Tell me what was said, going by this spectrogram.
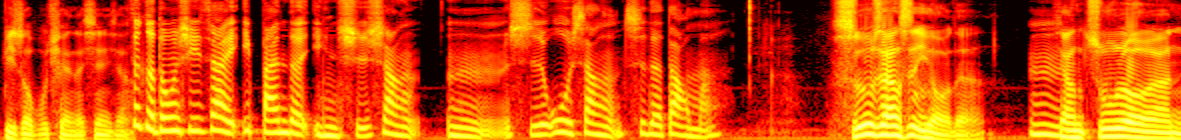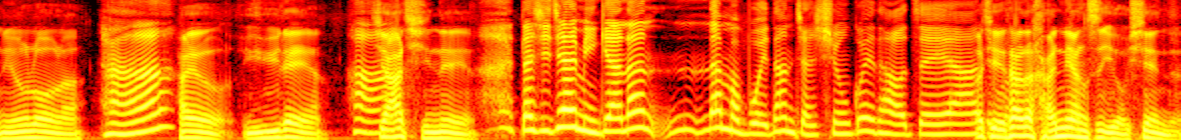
闭锁不全的现象。这个东西在一般的饮食上，嗯，食物上吃得到吗？食物上是有的，嗯，像猪肉啊、牛肉啦，啊，还有鱼类啊、家禽类。但是这些物件，那那么不会当讲伤过头济啊。而且它的含量是有限的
